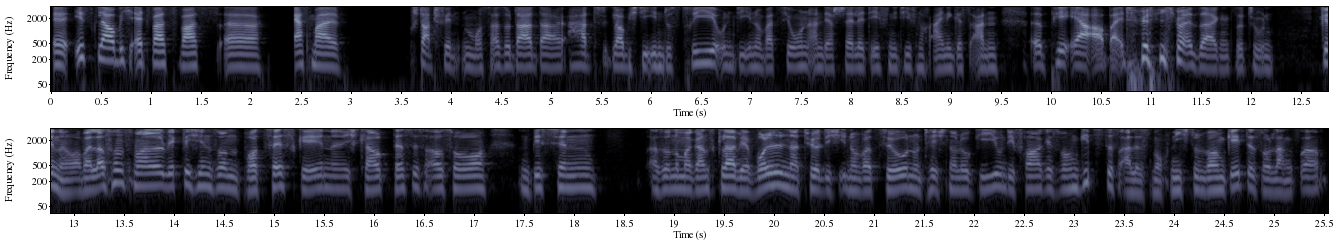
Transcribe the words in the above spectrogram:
äh, ist, glaube ich, etwas, was äh, erstmal stattfinden muss. Also da, da hat, glaube ich, die Industrie und die Innovation an der Stelle definitiv noch einiges an äh, PR-Arbeit, würde ich mal sagen, zu tun. Genau, aber lass uns mal wirklich in so einen Prozess gehen, denn ich glaube, das ist auch so ein bisschen, also nochmal ganz klar, wir wollen natürlich Innovation und Technologie und die Frage ist, warum gibt es das alles noch nicht und warum geht es so langsam?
